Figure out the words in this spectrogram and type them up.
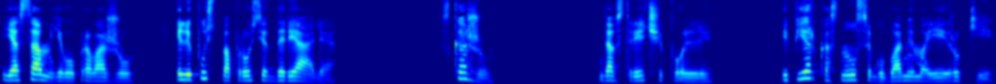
Я сам его провожу. Или пусть попросит Дориаля. Скажу. До встречи, Полли. И Пьер коснулся губами моей руки.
